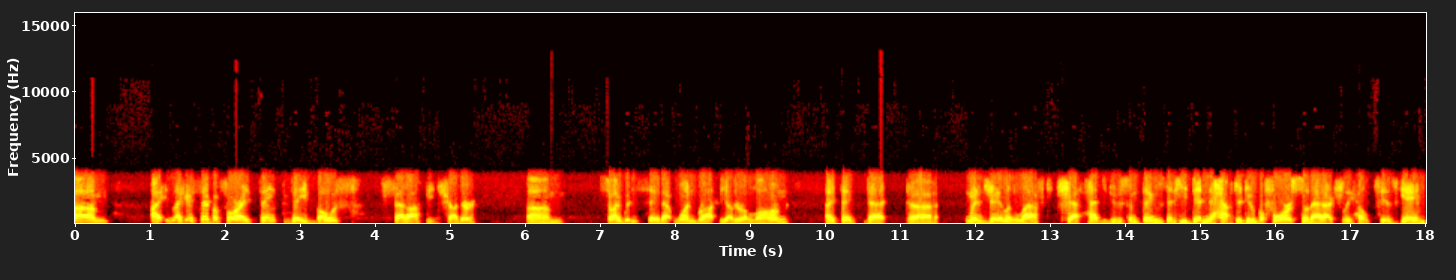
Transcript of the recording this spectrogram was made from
Um, I like I said before, I think they both fed off each other. Um, so I wouldn't say that one brought the other along. I think that uh, when Jalen left, Chet had to do some things that he didn't have to do before, so that actually helped his game.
